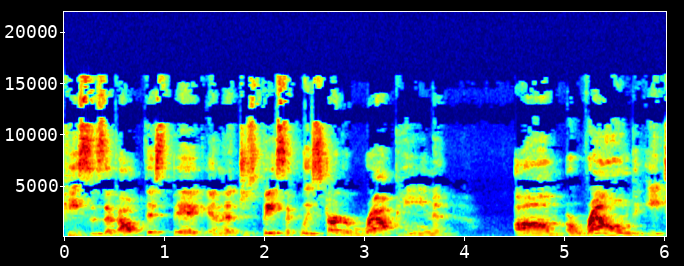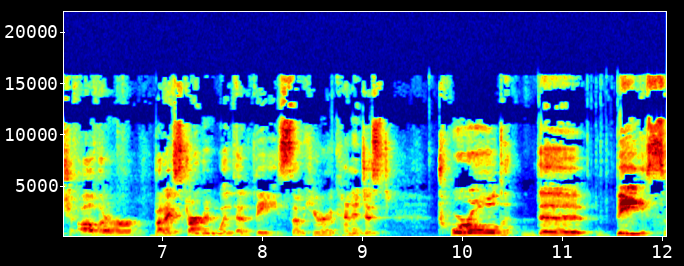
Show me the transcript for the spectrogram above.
pieces about this big and it just basically started wrapping um, around each other, but I started with a base. So here I kind of just twirled the base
